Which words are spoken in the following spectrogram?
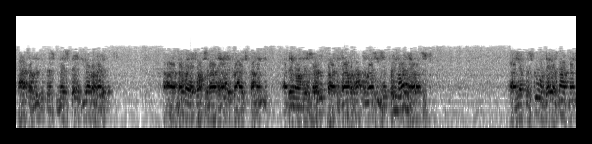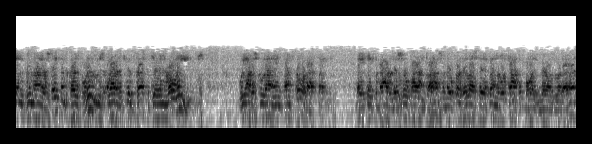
That's a ludicrous misfit if you ever heard of it. Uh, nobody talks about the Antichrist coming and being on this earth uh, can talk about it unless he's a premillennialist. And yet the school dares not make any premillennial statement because lose a lot of its good Presbyterian enrollees. We have a school down in Pensacola that way. They take out of this so far in class and no further lest they offend little Catholic boys and girls are there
